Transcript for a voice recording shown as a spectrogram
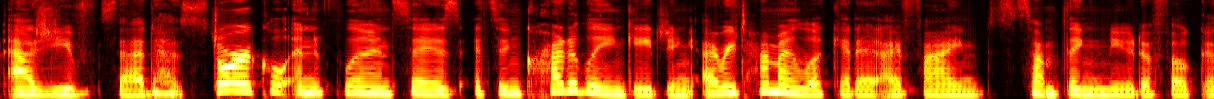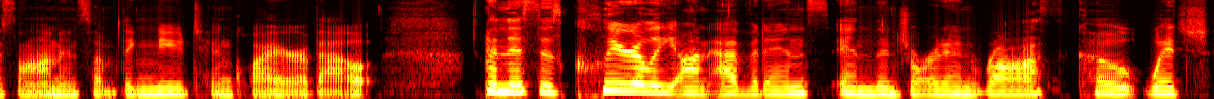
as you've said, historical influences. It's incredibly engaging. Every time I look at it, I find something new to focus on and something new to inquire about. And this is clearly on evidence in the Jordan Roth coat, which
